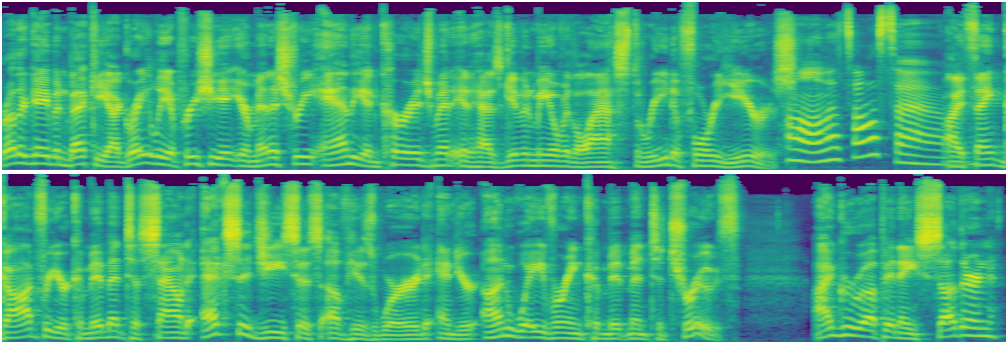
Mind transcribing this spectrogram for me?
Brother Gabe and Becky, I greatly appreciate your ministry and the encouragement it has given me over the last three to four years. Oh, that's awesome. I thank God for your commitment to sound exegesis of His Word and your unwavering commitment to truth. I grew up in a Southern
